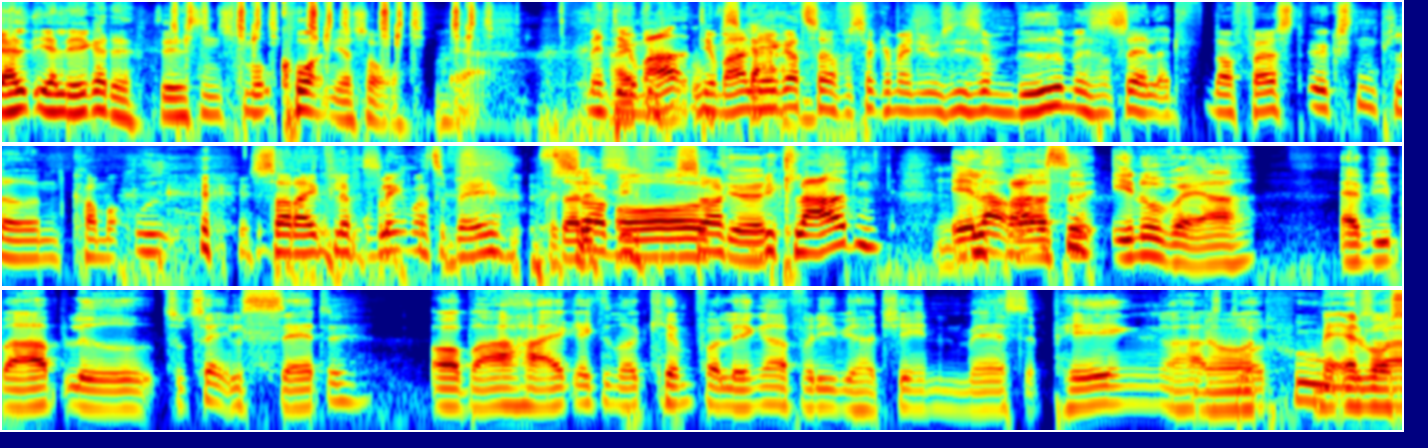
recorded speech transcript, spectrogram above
jeg, jeg lægger det. Det er sådan små korn, jeg sår. Ja. Men det er jo meget, det er meget lækkert, så, for så kan man jo ligesom vide med sig selv, at når først øksenpladen kommer ud, så er der ikke flere problemer tilbage. Så er er vi, så vi klarede den. Eller også endnu værre, at vi bare er blevet totalt satte, og bare har ikke rigtig noget at kæmpe for længere, fordi vi har tjent en masse penge, og har et Nå, stort hus. Med al og vores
